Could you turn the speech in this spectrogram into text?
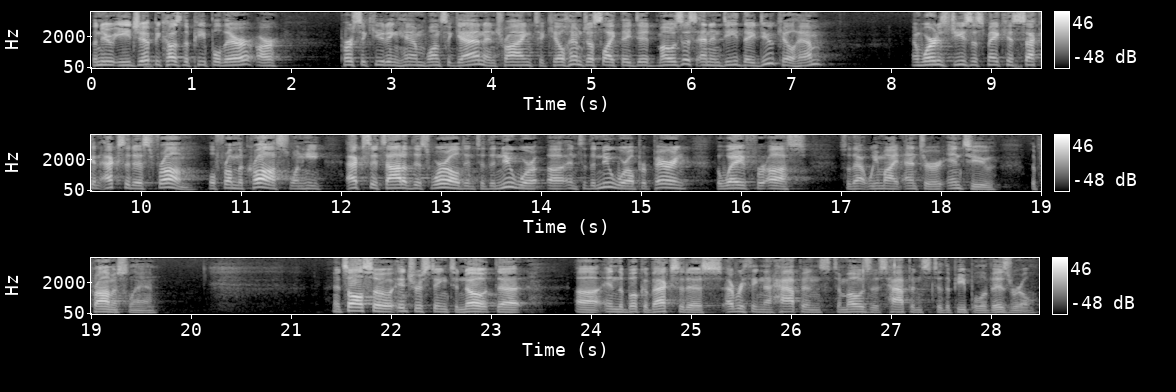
the new Egypt, because the people there are persecuting him once again and trying to kill him, just like they did Moses, and indeed they do kill him. And where does Jesus make his second exodus from? Well, from the cross, when he exits out of this world into the new uh, into the new world, preparing the way for us so that we might enter into the promised land. It's also interesting to note that uh, in the book of Exodus, everything that happens to Moses happens to the people of Israel.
